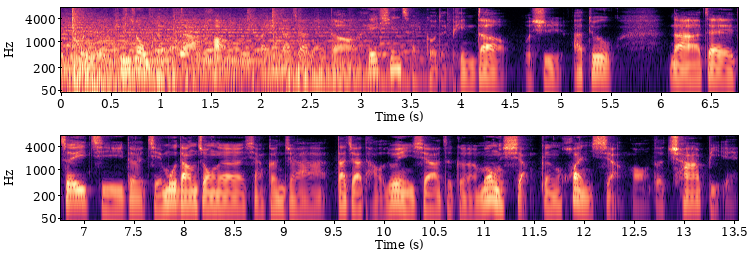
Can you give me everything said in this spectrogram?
各位听众朋友，大家好，欢迎大家来到黑心采购的频道，我是阿杜。那在这一集的节目当中呢，想跟家大家讨论一下这个梦想跟幻想哦的差别。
